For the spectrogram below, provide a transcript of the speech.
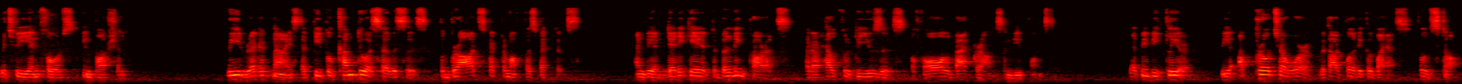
which we enforce impartially. We recognize that people come to our services with a broad spectrum of perspectives, and we are dedicated to building products that are helpful to users of all backgrounds and viewpoints. Let me be clear, we approach our work without political bias, full stop.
